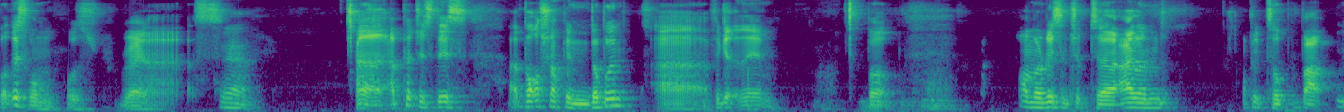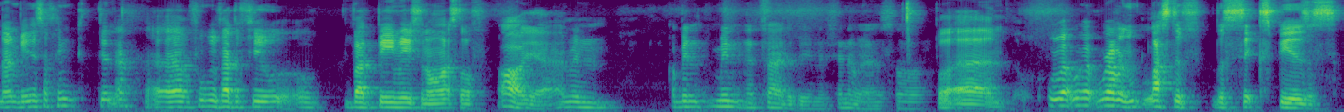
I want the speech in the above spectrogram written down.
but this one was very nice. yeah. Uh, I purchased this at a bottle shop in Dublin. Uh, I forget the name, but on my recent trip to Ireland, I picked up about nine beers. I think, didn't I? Uh, I think we've had a few. We've had Beamish and all that stuff. Oh yeah, I mean, I've been meaning to try the Beamish anyway, so But um, we're, we're, we're having last of the six beers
